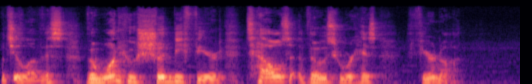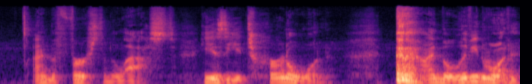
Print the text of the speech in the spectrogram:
Don't you love this? The one who should be feared tells those who are his, Fear not. I am the first and the last. He is the eternal one. I'm the living one. He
